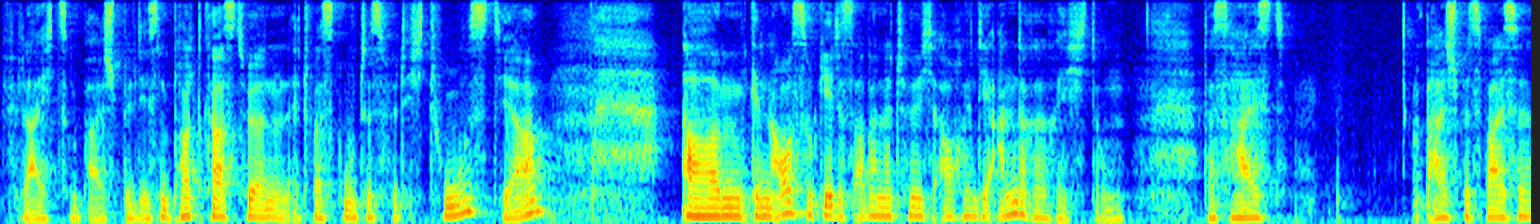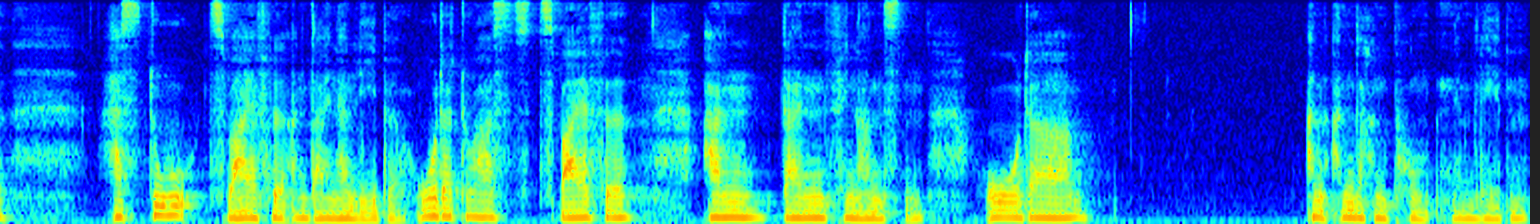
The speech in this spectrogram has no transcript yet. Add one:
vielleicht zum Beispiel diesen Podcast hören und etwas Gutes für dich tust, ja. Ähm, genauso geht es aber natürlich auch in die andere Richtung. Das heißt, beispielsweise hast du Zweifel an deiner Liebe oder du hast Zweifel an deinen Finanzen oder an anderen Punkten im Leben.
